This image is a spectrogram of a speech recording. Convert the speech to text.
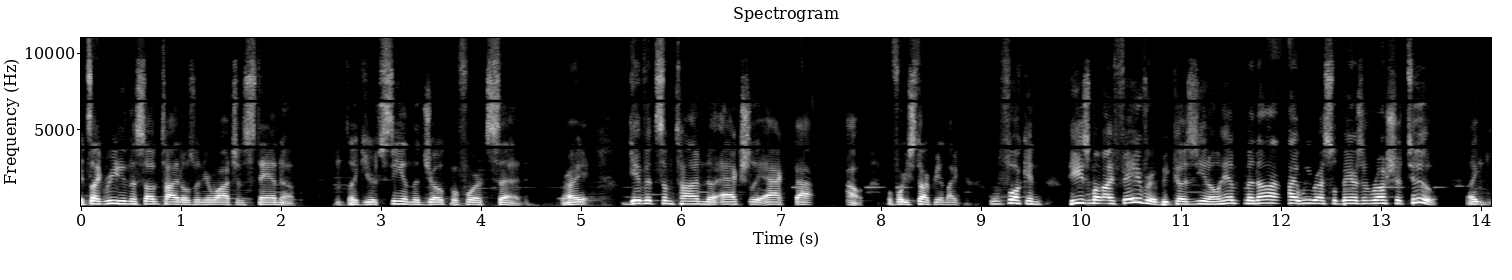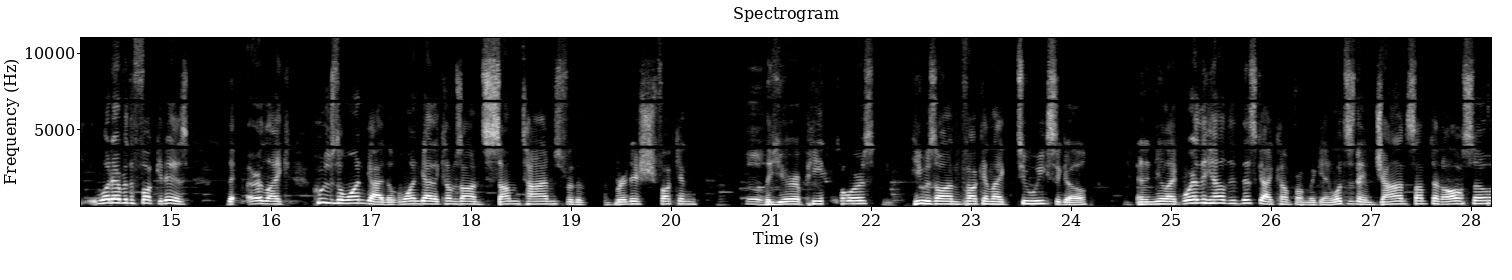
it's like reading the subtitles when you're watching stand up. It's like you're seeing the joke before it's said, right? Give it some time to actually act that out before you start being like, well, fucking, he's my favorite because, you know, him and I, we wrestled bears in Russia too. Like, whatever the fuck it is. Or like, who's the one guy? The one guy that comes on sometimes for the British fucking, Ugh. the European tours. He was on fucking like two weeks ago and then you're like, where the hell did this guy come from again? What's his name? John something also.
